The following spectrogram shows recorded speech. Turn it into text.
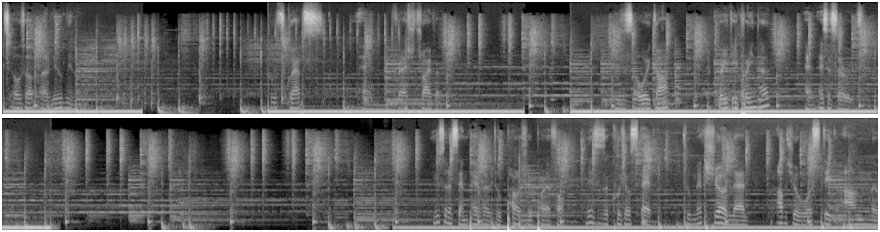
It's also aluminum. Two scraps and flash driver. This is all we got, 3D printer and accessories. Use the sandpaper to polish the platform. This is a crucial step to make sure that the object will stick on the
